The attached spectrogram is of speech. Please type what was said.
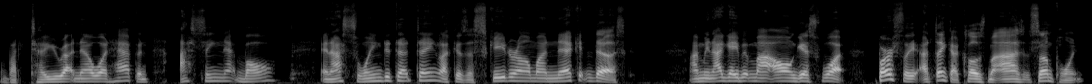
I'm about to tell you right now what happened. I seen that ball and I swinged at that thing like as a skeeter on my neck at dusk. I mean, I gave it my all, and guess what? Firstly, I think I closed my eyes at some point.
